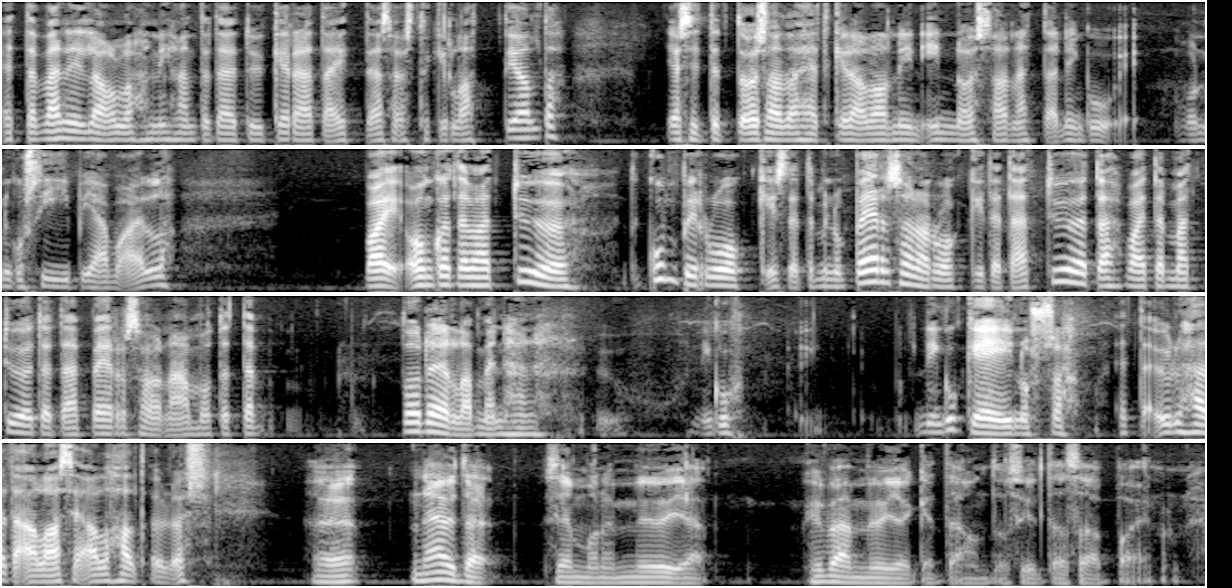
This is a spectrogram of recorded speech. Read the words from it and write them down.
että välillä ollaan ihan, että täytyy kerätä itseänsä jostakin lattialta, ja sitten toisaalta hetkellä ollaan niin innoissaan, että niin kuin, on niin kuin siipiä vailla. Vai onko tämä työ, kumpi ruokkii sitä, että minun persona ruokkii tätä työtä, vai tämä työ tätä persoonaa, mutta että todella mennään niin kuin, niin kuin keinussa, että ylhäältä alas ja alhaalta ylös. Näytä semmoinen myyjä, hyvä myyjä, ketä on tosi tasapainoinen.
